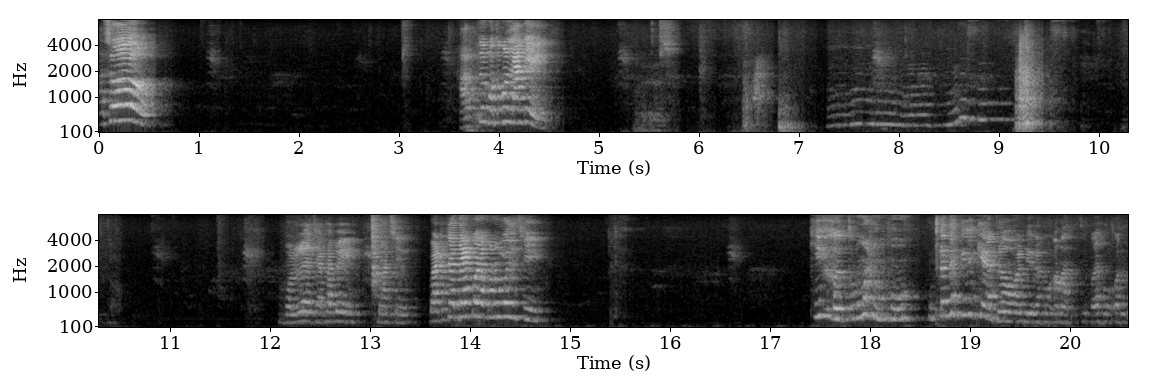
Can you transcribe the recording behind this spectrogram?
আসো হাত তো কতক্ষণ লাগে বললে দেখাবে মাছে। বাটিটা দেখো এখনও বলছি। কি গো তোমার মুখটা দেখে কেন আমার এরকম হাসি পায় বলো?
